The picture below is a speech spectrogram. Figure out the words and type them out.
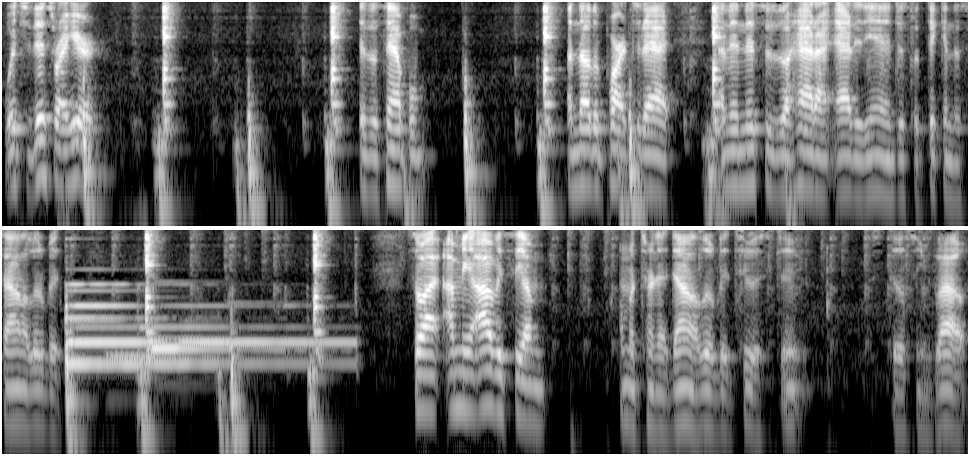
which this right here is a sample, another part to that. And then this is a hat I added in just to thicken the sound a little bit. So I, I mean, obviously I'm, I'm gonna turn that down a little bit too. It still, still seems loud.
